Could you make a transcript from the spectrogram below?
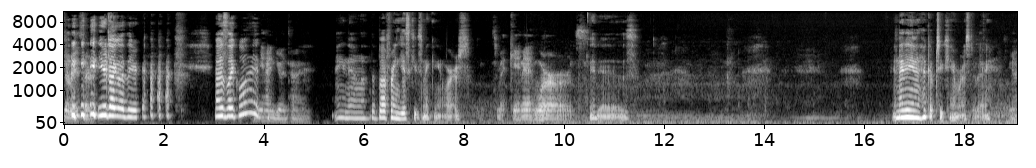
The racer. you're talking about the. I was like, I'm what? behind you in time. I know the buffering just keeps making it worse. It's making it worse. It is. And I didn't even hook up two cameras today. Yeah,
